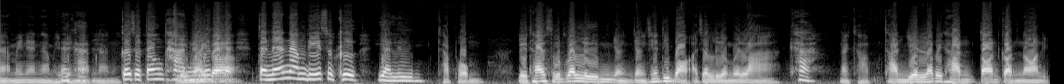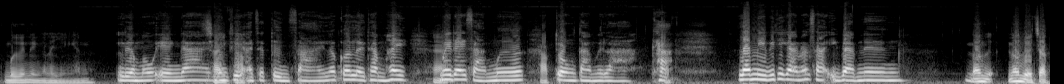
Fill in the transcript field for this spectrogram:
ฮะไม่แนะนำให้เป็นนะคะแบบนั้น ก็จะต้องทานหรือไม่มื้อต่อไปก็แต่แนะนำดีที่สุดคืออย่าลืมครับผม หรือถ้าสมมติว่าลืมอย่างอย่างเช่นที่บอกอาจจะเหลื่อมเวลาค่ะ นะครับทานเย็นแล้วไปทานตอนก่อนนอนอีกมื้อหนึ่งอะไรอย่างนั้น เหลือมเอาเองได้ใช่บางทีครับอาจจะตื่นสายแล้วก็เลยทำให้ฮะไม่ได้สามมื้อครับ ตรงตามเวลาค่ะ และมีวิธีการรักษาอีกแบบหนึ่ง นอกเหนือนอกเหนือจาก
